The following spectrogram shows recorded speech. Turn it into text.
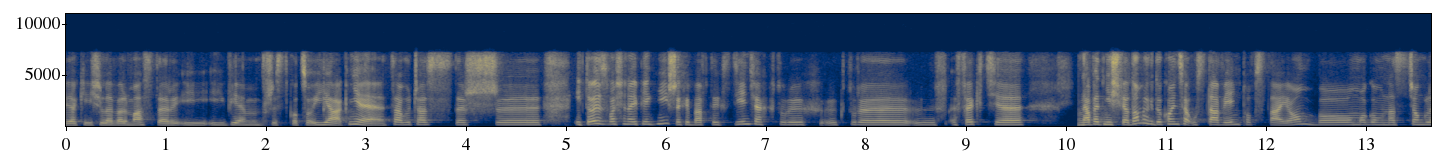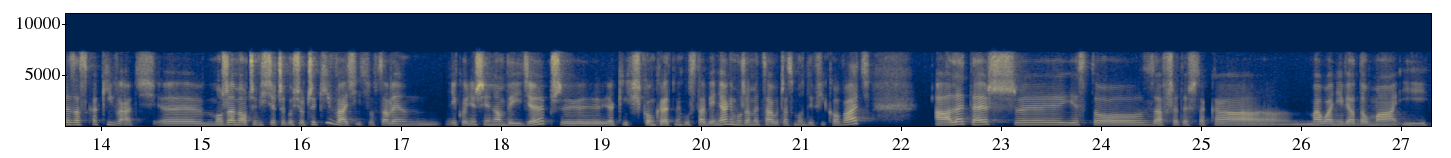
jakiś level master i, i wiem wszystko co i jak. Nie, cały czas też i to jest właśnie najpiękniejsze chyba w tych zdjęciach, których, które w efekcie nawet nieświadomych do końca ustawień powstają, bo mogą nas ciągle zaskakiwać. Y, możemy oczywiście czegoś oczekiwać i to wcale niekoniecznie nam wyjdzie przy jakichś konkretnych ustawieniach, możemy cały czas modyfikować, ale też y, jest to zawsze też taka mała niewiadoma i,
